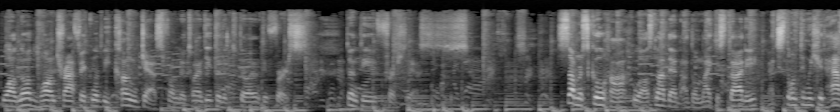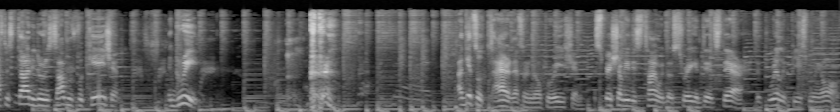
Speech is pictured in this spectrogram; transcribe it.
while northbound traffic will be congested from the 20th to the 21st. 21st, yes. Summer school, huh? Well, it's not that I don't like to study. I just don't think we should have to study during summer vacation. Agreed. I get so tired after an operation, especially this time with those Strega dudes there. It really pissed me off.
